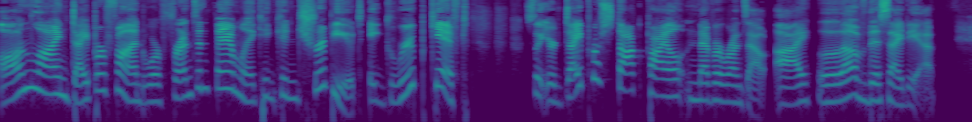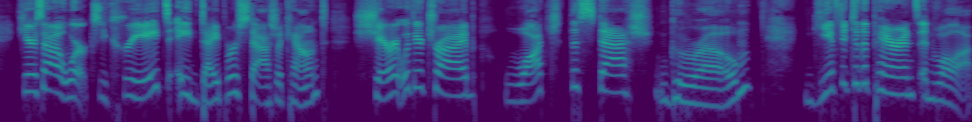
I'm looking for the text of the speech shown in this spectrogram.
online diaper fund where friends and family can contribute a group gift so that your diaper stockpile never runs out. I love this idea. Here's how it works you create a diaper stash account, share it with your tribe, watch the stash grow, gift it to the parents, and voila.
